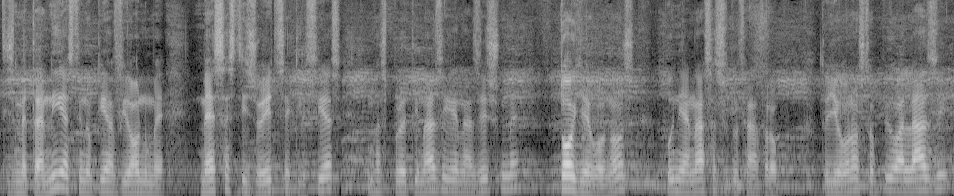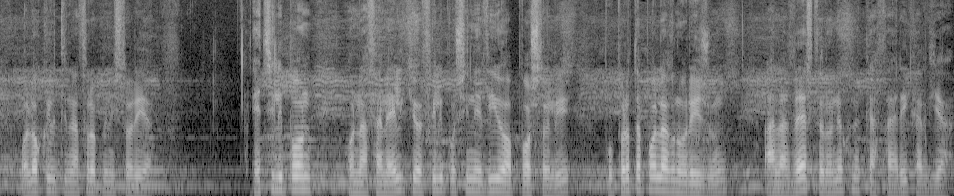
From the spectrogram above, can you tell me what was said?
της μετανοίας την οποία βιώνουμε μέσα στη ζωή της Εκκλησίας, μας προετοιμάζει για να ζήσουμε το γεγονός που είναι η Ανάσταση του Θεανθρώπου. Το γεγονός το οποίο αλλάζει ολόκληρη την ανθρώπινη ιστορία. Έτσι λοιπόν, ο Ναθανέλ και ο Φίλιππος είναι δύο Απόστολοι που πρώτα απ' όλα γνωρίζουν, αλλά δεύτερον έχουν καθαρή καρδιά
